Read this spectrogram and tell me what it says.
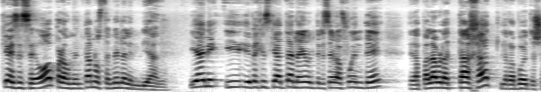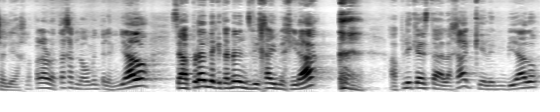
que es ese o, para aumentarnos también al enviado. Y, y vejes que hay una tercera fuente de la palabra tajat, le Rapot y Tashaliach. La palabra tajat me aumenta el enviado. Se aprende que también en Tvijá y Mejirá aplica esta alajá, que el enviado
